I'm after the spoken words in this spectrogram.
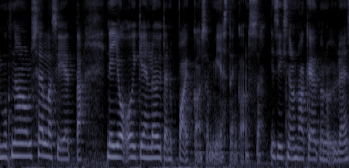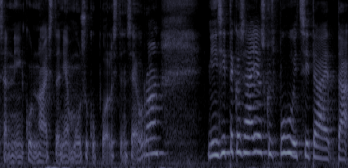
mutta ne on ollut sellaisia, että ne ei ole oikein löytänyt paikkaansa miesten kanssa. Ja siksi ne on hakeutunut yleensä niin kuin naisten ja muun sukupuolisten seuraan. Niin sitten kun sä joskus puhuit sitä, että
